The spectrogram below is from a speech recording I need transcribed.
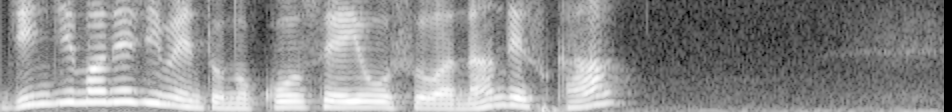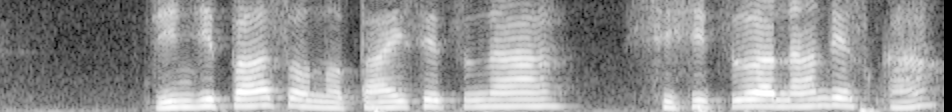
人事マネジメントの構成要素は何ですか？人事パーソンの大切な資質は何ですか？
